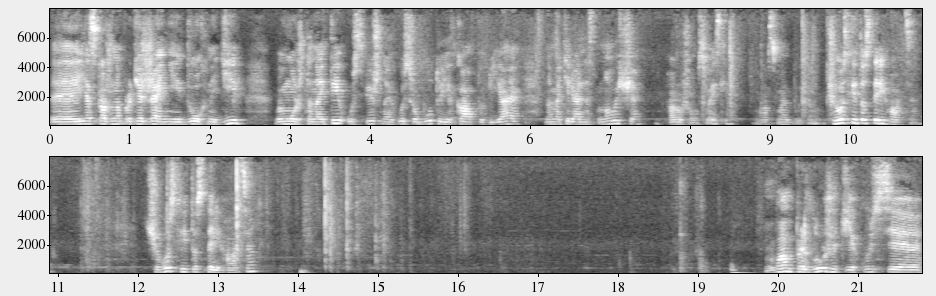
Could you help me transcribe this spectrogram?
Е, Я скажу на протяженні двох неділь ви можете знайти успішну якусь роботу, яка повлияє на матеріальне становище в хорошому смислі у вас в майбутньому. Чого слід остерігатися? Чого слід остерігатися? Вам предложать якусь, е,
